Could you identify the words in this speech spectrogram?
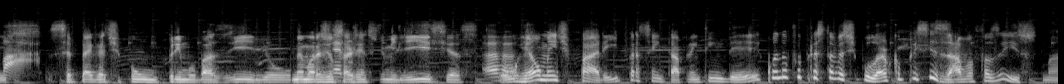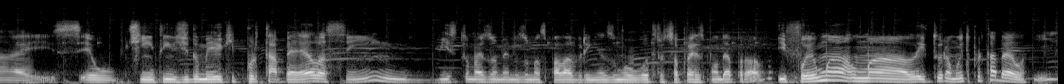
Mas você pega tipo um Primo Basílio, Memórias de um É. Sargento de Milícias. Aham. Eu realmente parei pra sentar pra entender quando eu fui prestar vestibular, porque eu precisava fazer isso. Mas eu tinha entendido meio que por tabela, assim, visto mais ou menos umas palavrinhas, uma ou outra, só pra responder a prova. E foi uma, uma leitura muito por tabela. E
